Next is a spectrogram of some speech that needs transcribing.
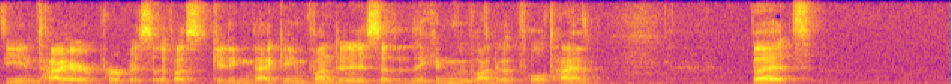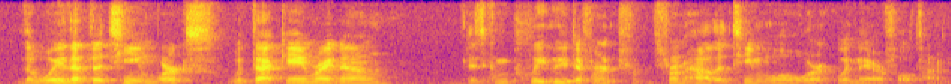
the entire purpose of us getting that game funded is so that they can move on to it full time. But the way that the team works with that game right now is completely different from, from how the team will work when they are full time.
